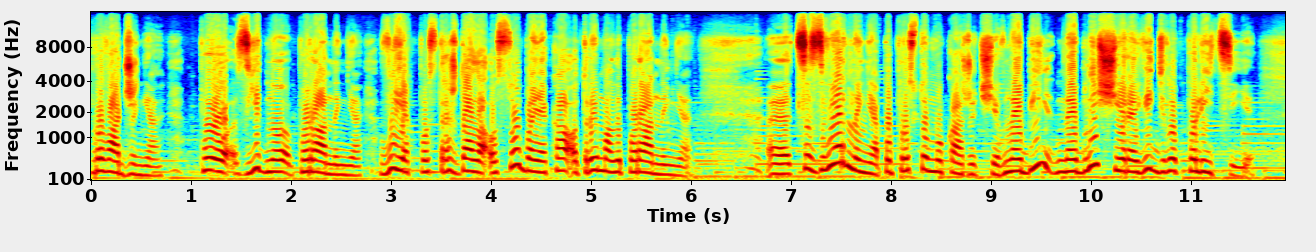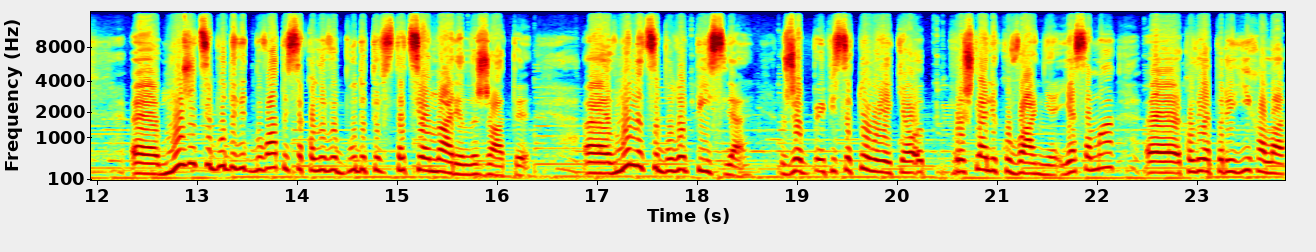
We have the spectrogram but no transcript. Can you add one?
провадження по згідно поранення. Ви як постраждала особа, яка отримали поранення. Е, Це звернення, по-простому кажучи, в найближчий райвідділок поліції. Е, Може, це буде відбуватися, коли ви будете в стаціонарі лежати. Е, В мене це було після. Вже після того, як я пройшла лікування, я сама, е, коли я переїхала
